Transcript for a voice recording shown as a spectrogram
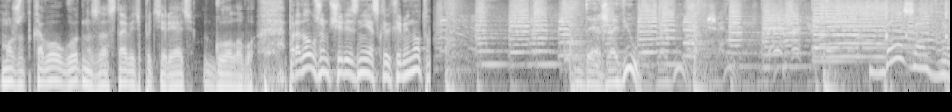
может кого угодно заставить потерять голову. Продолжим через несколько минут. Дежавю. Дежавю.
